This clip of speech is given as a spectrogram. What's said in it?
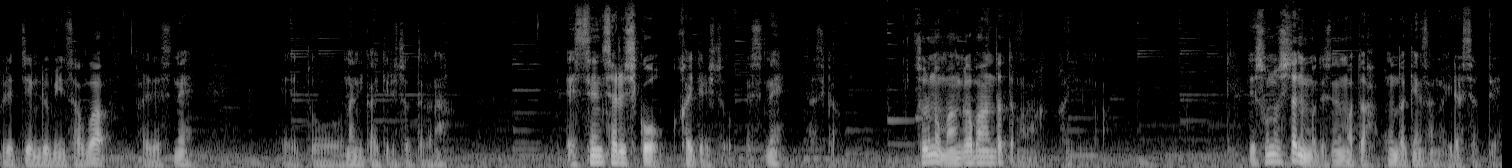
グレッチェン・ルビンさんはあれですね。えっ、ー、と何書いてる人だったかな。エッセンシャル思考書いてる人ですね。確か。それの漫画版だったかな書いてるのが。でその下にもですねまた本田健さんがいらっしゃって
